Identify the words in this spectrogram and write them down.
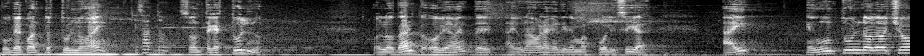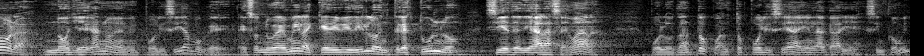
porque ¿cuántos turnos hay? Exacto. Son tres turnos. Por lo tanto, obviamente hay unas horas que tienen más policías. Hay, en un turno de 8 horas, no llegan 9.000 policías, porque esos 9.000 hay que dividirlos en tres turnos, 7 días a la semana. Por lo tanto, ¿cuántos policías hay en la calle? 5.000,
